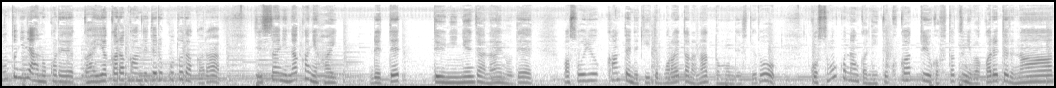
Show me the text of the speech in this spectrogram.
本当にねあのこれ外野から感じてることだから実際に中に入れてっていう人間ではないので、まあ、そういう観点で聞いてもらえたらなと思うんですけどこうすごくなんか二極化っていうか2つに分かれてるなーっ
